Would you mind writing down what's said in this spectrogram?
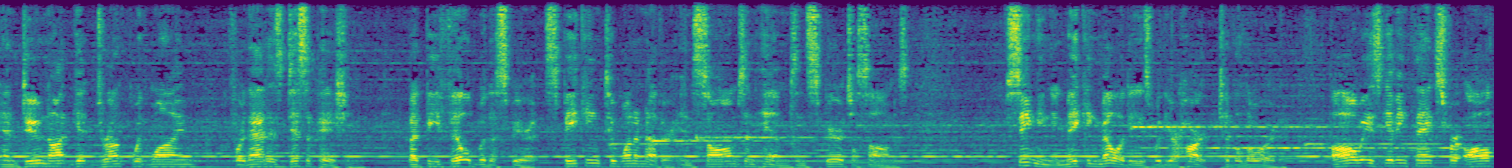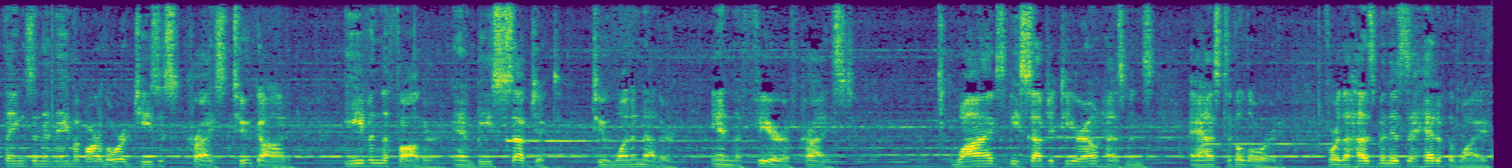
and do not get drunk with wine, for that is dissipation. But be filled with the Spirit, speaking to one another in psalms and hymns and spiritual songs, singing and making melodies with your heart to the Lord, always giving thanks for all things in the name of our Lord Jesus Christ to God, even the Father, and be subject to one another in the fear of Christ. Wives, be subject to your own husbands as to the Lord. For the husband is the head of the wife,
